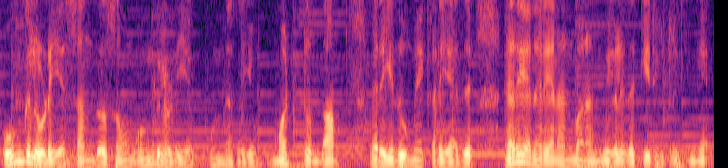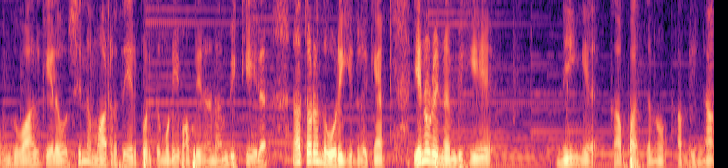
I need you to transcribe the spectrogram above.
உங்களுடைய சந்தோஷமும் உங்களுடைய புன்னகையும் மட்டும்தான். வேறு எதுவுமே கிடையாது. நிறைய நிறைய நண்பர் நண்பிகள் இதை கேட்டுக்கிட்டு இருக்கீங்க. உங்கள் வாழ்க்கையில் ஒரு சின்ன மாற்றத்தை ஏற்படுத்த முடியும் அப்படின்ற நம்பிக்கையில் நான் தொடர்ந்து ஓடிக்கிட்டு இருக்கேன். என்னுடைய நம்பிக்கையை நீங்கள் காப்பாற்றணும் அப்படின்னா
